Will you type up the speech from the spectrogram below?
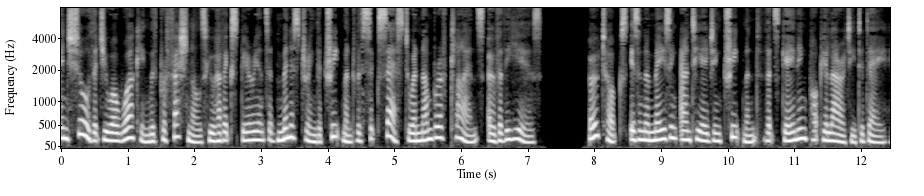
ensure that you are working with professionals who have experience administering the treatment with success to a number of clients over the years. Botox is an amazing anti aging treatment that's gaining popularity today.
